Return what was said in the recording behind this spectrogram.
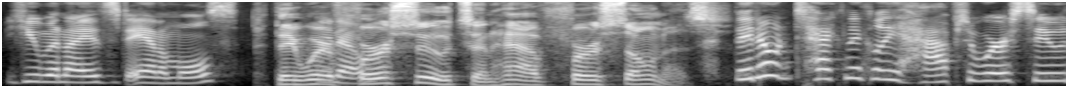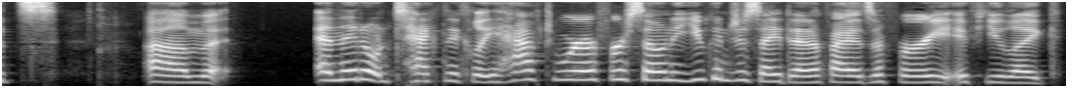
humanized animals. They wear You know. fursuits and have fursonas. They don't technically have to wear suits. Um, and they don't technically have to wear a fursona. You can just identify as a furry if you like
